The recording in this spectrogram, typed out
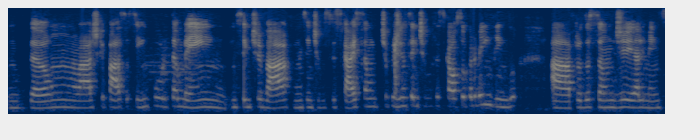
Então, eu acho que passa, assim, por também incentivar, incentivos fiscais, são um tipo de incentivo fiscal super bem-vindo à produção de alimentos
